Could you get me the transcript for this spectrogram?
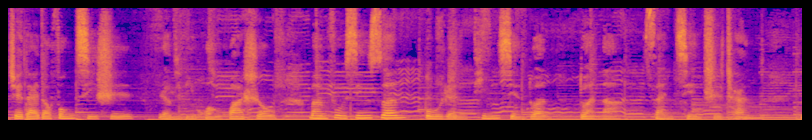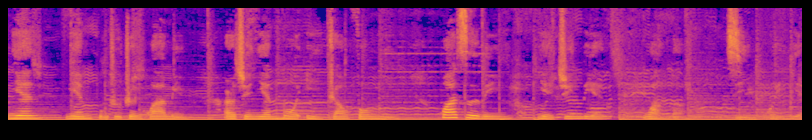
却待到风起时，人比黄花瘦，满腹心酸，不忍听弦断，断那三千痴缠。拈拈不住坠花名，而却拈没一朝风雨。花自林，叶君怜，忘了几回眼。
